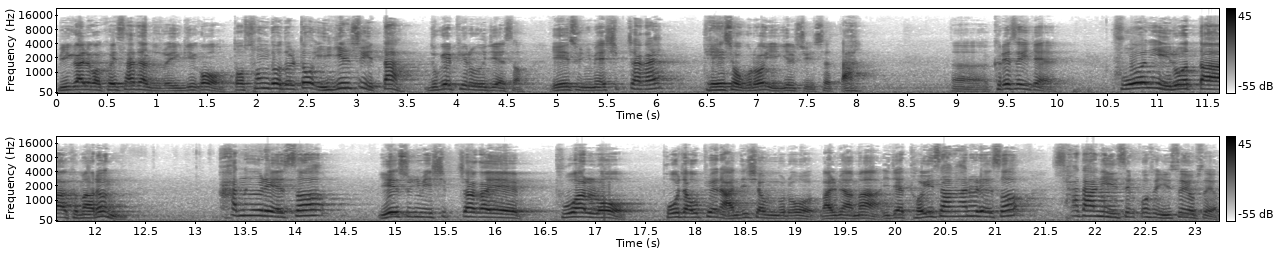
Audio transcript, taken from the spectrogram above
미갈과 그의 사자들도 이기고 또 성도들도 이길 수 있다. 누구의 피로 의지해서 예수님의 십자가의 대속으로 이길 수 있었다. 어, 그래서 이제 구원이 이루었다 그 말은 하늘에서 예수님이 십자가의 부활로 보좌 우편에 앉으심으로 말미암아 이제 더 이상 하늘에서 사단이 있을 곳은 있어요 없어요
